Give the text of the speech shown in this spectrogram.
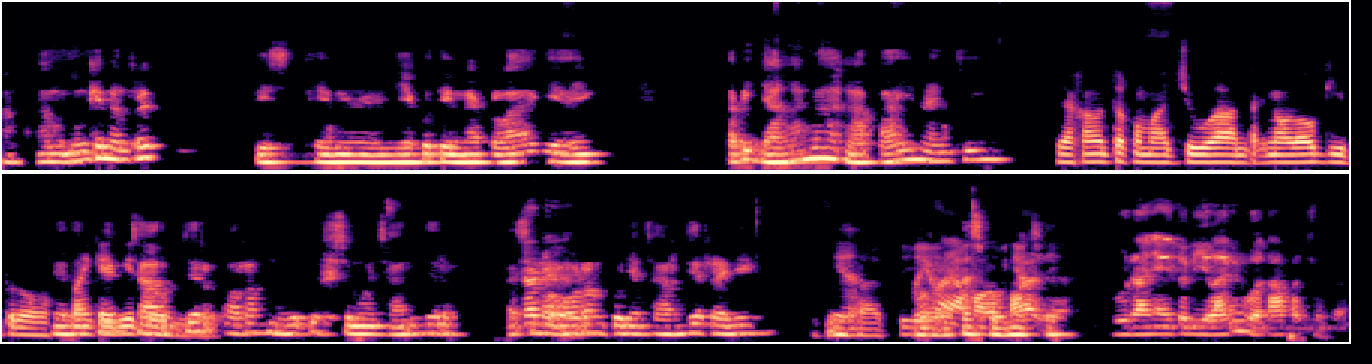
ah, mungkin Android bis ini ngikutin Apple lagi ya. Tapi janganlah ngapain anjing. Ya kan untuk kemajuan teknologi bro. Ya, kayak gitu. charger orang butuh semua charger. Gak semua deh. orang punya charger. Itu Iya. berarti Mayoritas kalau punya sih. Gunanya itu dihilangin buat apa coba?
